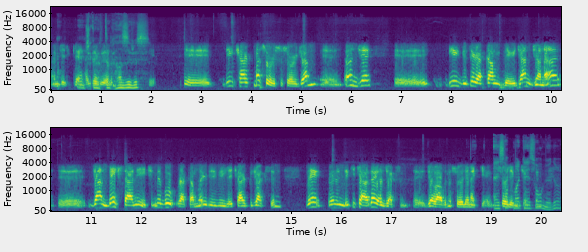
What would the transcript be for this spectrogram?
öncelikle hazırlayalım. Hazırız. E, bir çarpma sorusu soracağım. E, önce e, bir dizi rakam vereceğim Can'a. E, Can 5 saniye içinde bu rakamları birbiriyle çarpacaksın ve önündeki kağıda yazacaksın e, cevabını söylemek yerine. Hesap makinesi olmuyor değil mi?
